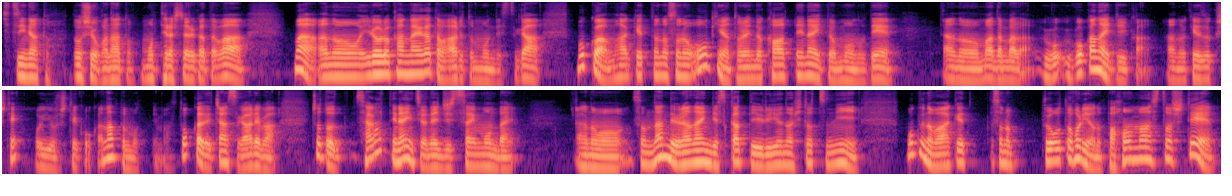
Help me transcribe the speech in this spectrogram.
きついなと、どうしようかなと思ってらっしゃる方は、まあ、あの、いろいろ考え方はあると思うんですが、僕はマーケットのその大きなトレンド変わってないと思うので、あの、まだまだ動かないというか、あの、継続して保有をしていこうかなと思っています。どっかでチャンスがあれば、ちょっと下がってないんですよね、実際問題。あの、そのなんで売らないんですか？っていう理由の一つに、僕のマーケット、そのポートフォリオのパフォーマンスとして、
